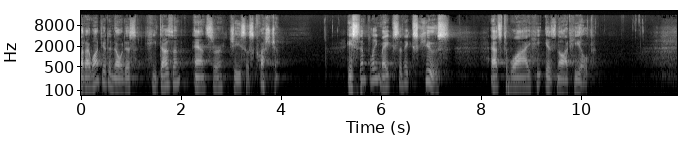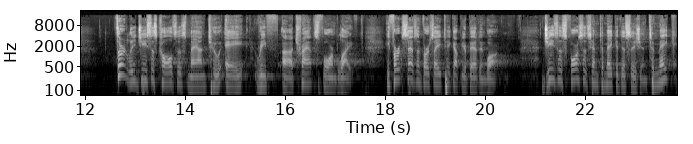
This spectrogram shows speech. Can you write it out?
but I want you to notice he doesn't answer Jesus' question. He simply makes an excuse as to why he is not healed. Thirdly, Jesus calls this man to a uh, transformed life. He first says in verse 8, Take up your bed and walk. Jesus forces him to make a decision, to make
